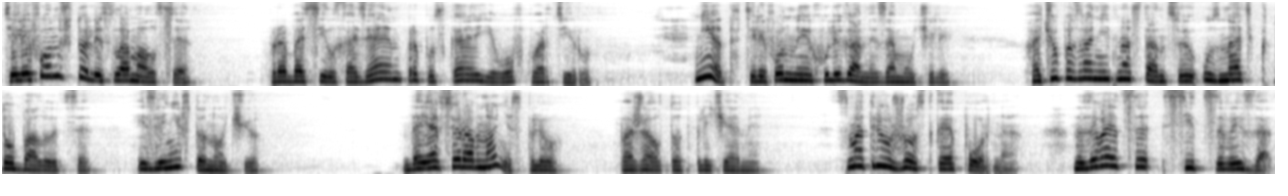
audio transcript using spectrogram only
«Телефон, что ли, сломался?» — пробасил хозяин, пропуская его в квартиру. «Нет, телефонные хулиганы замучили». Хочу позвонить на станцию, узнать, кто балуется. Извини, что ночью. Да я все равно не сплю, пожал тот плечами. Смотрю жесткое порно. Называется «Ситцевый зад».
